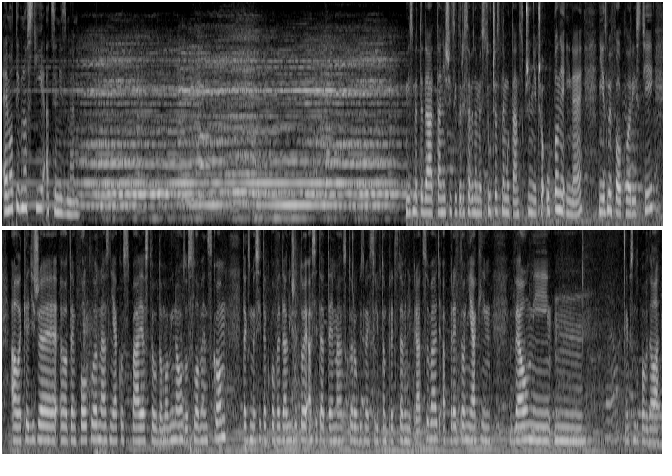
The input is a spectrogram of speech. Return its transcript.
emotivností a cynismem. My sme teda tanečníci, ktorí sa venujeme súčasnému tancu, čo je niečo úplne iné. Nie sme folkloristi, ale keďže e, ten folklor nás nejako spája s tou domovinou, so Slovenskom, tak sme si tak povedali, že to je asi tá téma, s ktorou by sme chceli v tom predstavení pracovať a preto nejakým veľmi... Mm, jak by som to povedala,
